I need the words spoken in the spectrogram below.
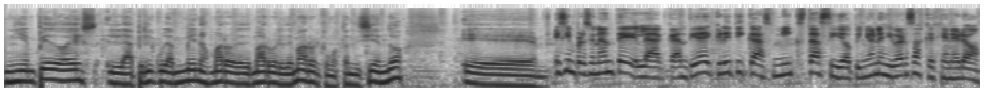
ni en pedo es la película menos Marvel de Marvel de Marvel, como están diciendo. Eh, Es impresionante la cantidad de críticas mixtas y de opiniones diversas que generó.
